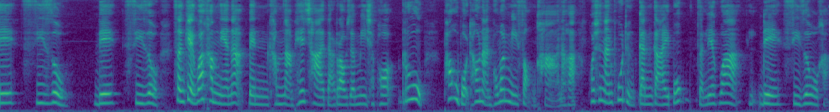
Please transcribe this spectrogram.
des ciseaux des ciseaux สังเกตว่าคำนี้น่ะเป็นคำนามเพศชาย แต่เราจะมีเฉพาะรูปพหุพจน์เท่านั้น เพราะมันมีสองขานะคะ เพราะฉะนั้นพูดถึงกันไกปุ๊บ จะเรียกว่า des ciseaux ค่ะ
